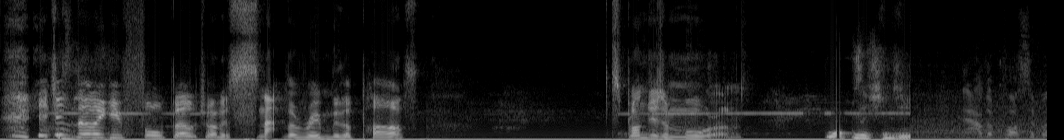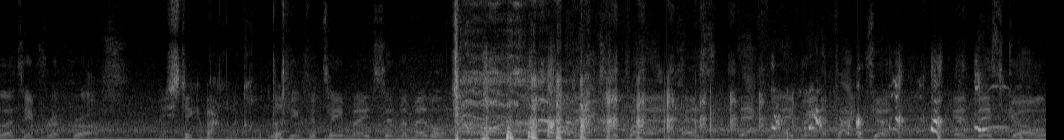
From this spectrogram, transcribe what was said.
he just looked like he full belt trying to snap the rim with a pass. Splunge is a moron. What position do you? Now the possibility for a cross. You stick it back on a copter. Looking for teammates in the middle. well, the extra player has definitely been a factor in this goal.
